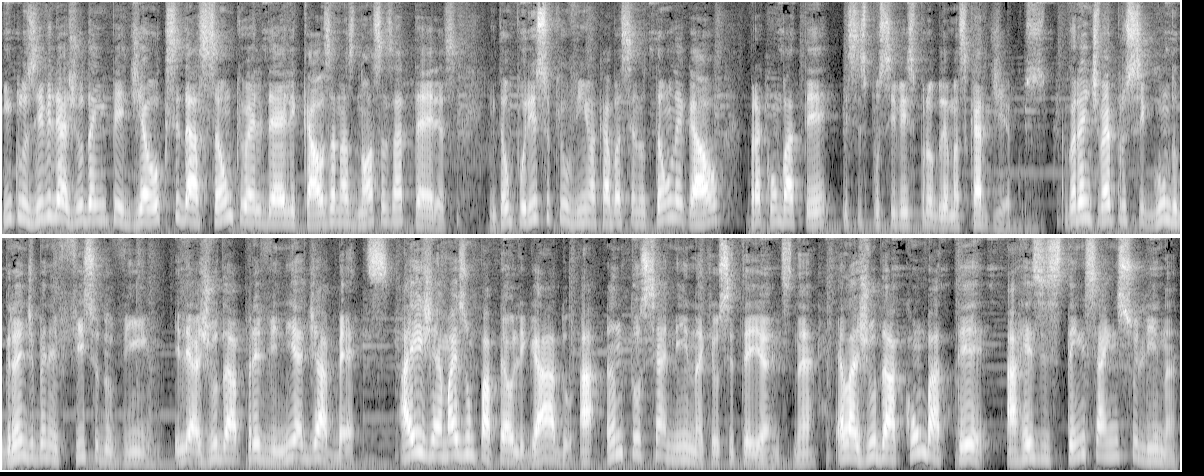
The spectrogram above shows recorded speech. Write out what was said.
Inclusive, ele ajuda a impedir a oxidação que o LDL causa nas nossas artérias. Então, por isso que o vinho acaba sendo tão legal para combater esses possíveis problemas cardíacos. Agora a gente vai para o segundo grande benefício do vinho. Ele ajuda a prevenir a diabetes. Aí já é mais um papel ligado à antocianina que eu citei antes, né? Ela ajuda a combater a resistência à insulina.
